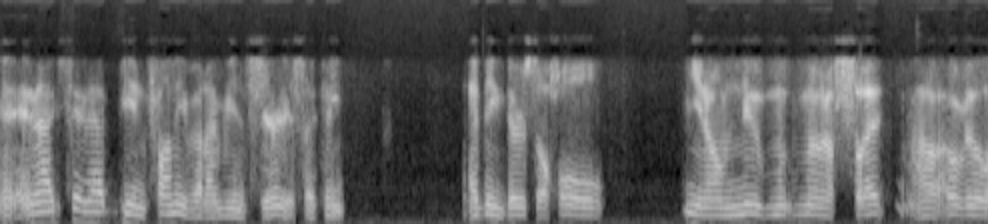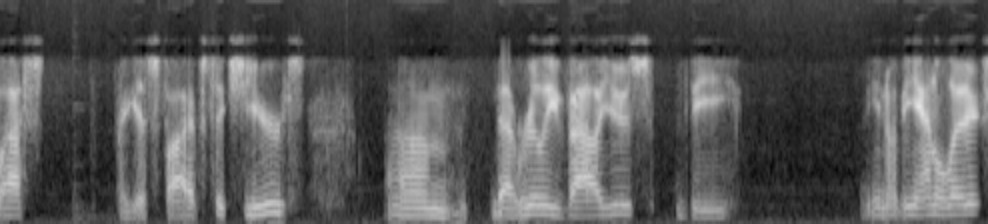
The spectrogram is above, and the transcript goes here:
And I'd say that being funny, but I'm being serious. I think, I think there's a whole you know, new movement afoot uh, over the last, I guess, five, six years um, that really values the, you know, the analytics,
